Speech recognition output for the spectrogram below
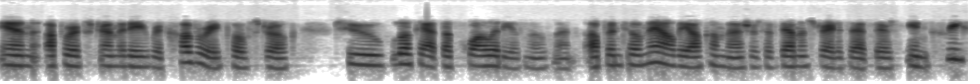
in upper extremity recovery post stroke to look at the quality of movement. Up until now, the outcome measures have demonstrated that there's increased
